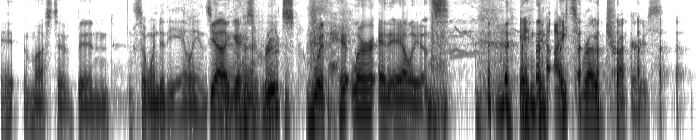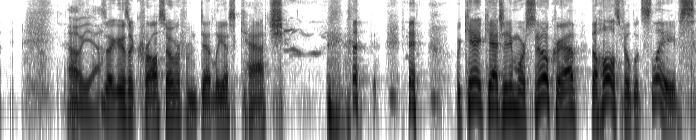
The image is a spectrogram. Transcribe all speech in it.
It must have been So when did the aliens yeah, come like in? it was Roots with Hitler and aliens. and ice road truckers. Oh, yeah. It's like it was a crossover from Deadliest Catch. we can't catch any more snow crab. The hull's filled with slaves.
